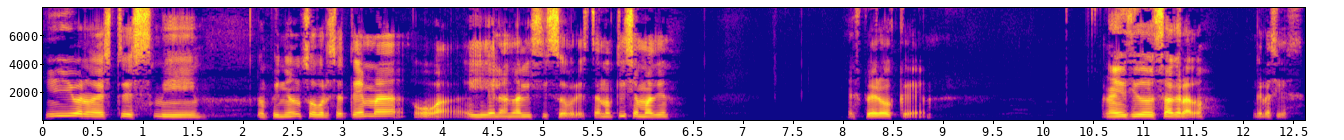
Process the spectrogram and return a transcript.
Y bueno, esta es mi opinión sobre ese tema o, y el análisis sobre esta noticia más bien. Espero que haya sido de su agrado. Gracias.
